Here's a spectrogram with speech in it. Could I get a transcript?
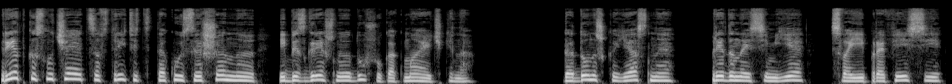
Редко случается встретить такую совершенную и безгрешную душу, как Маечкина. Да донышко ясная, преданная семье, своей профессии,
